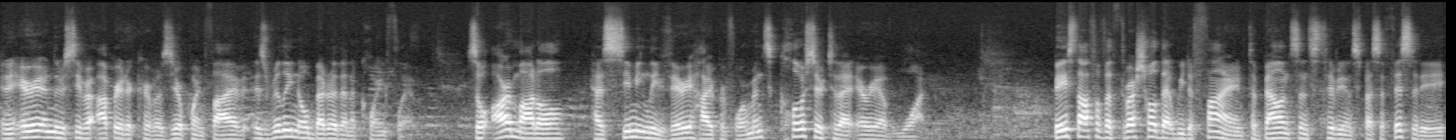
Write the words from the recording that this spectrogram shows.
and an area under the receiver operator curve of 0.5 is really no better than a coin flip. So our model has seemingly very high performance, closer to that area of 1. Based off of a threshold that we defined to balance sensitivity and specificity,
